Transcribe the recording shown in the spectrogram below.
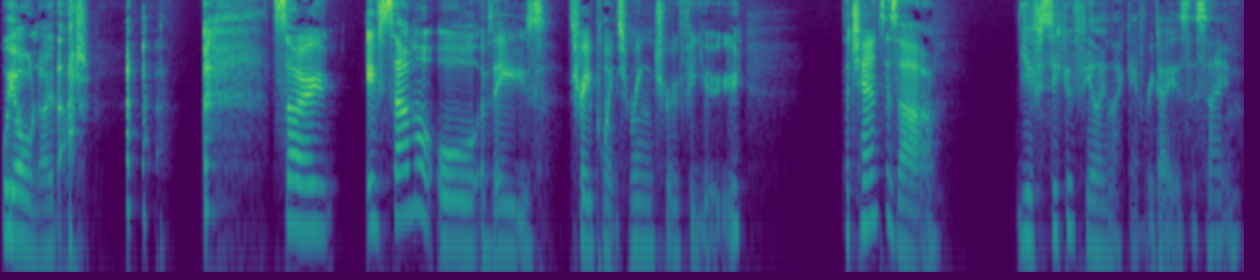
we all know that. So, if some or all of these three points ring true for you, the chances are you're sick of feeling like every day is the same.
